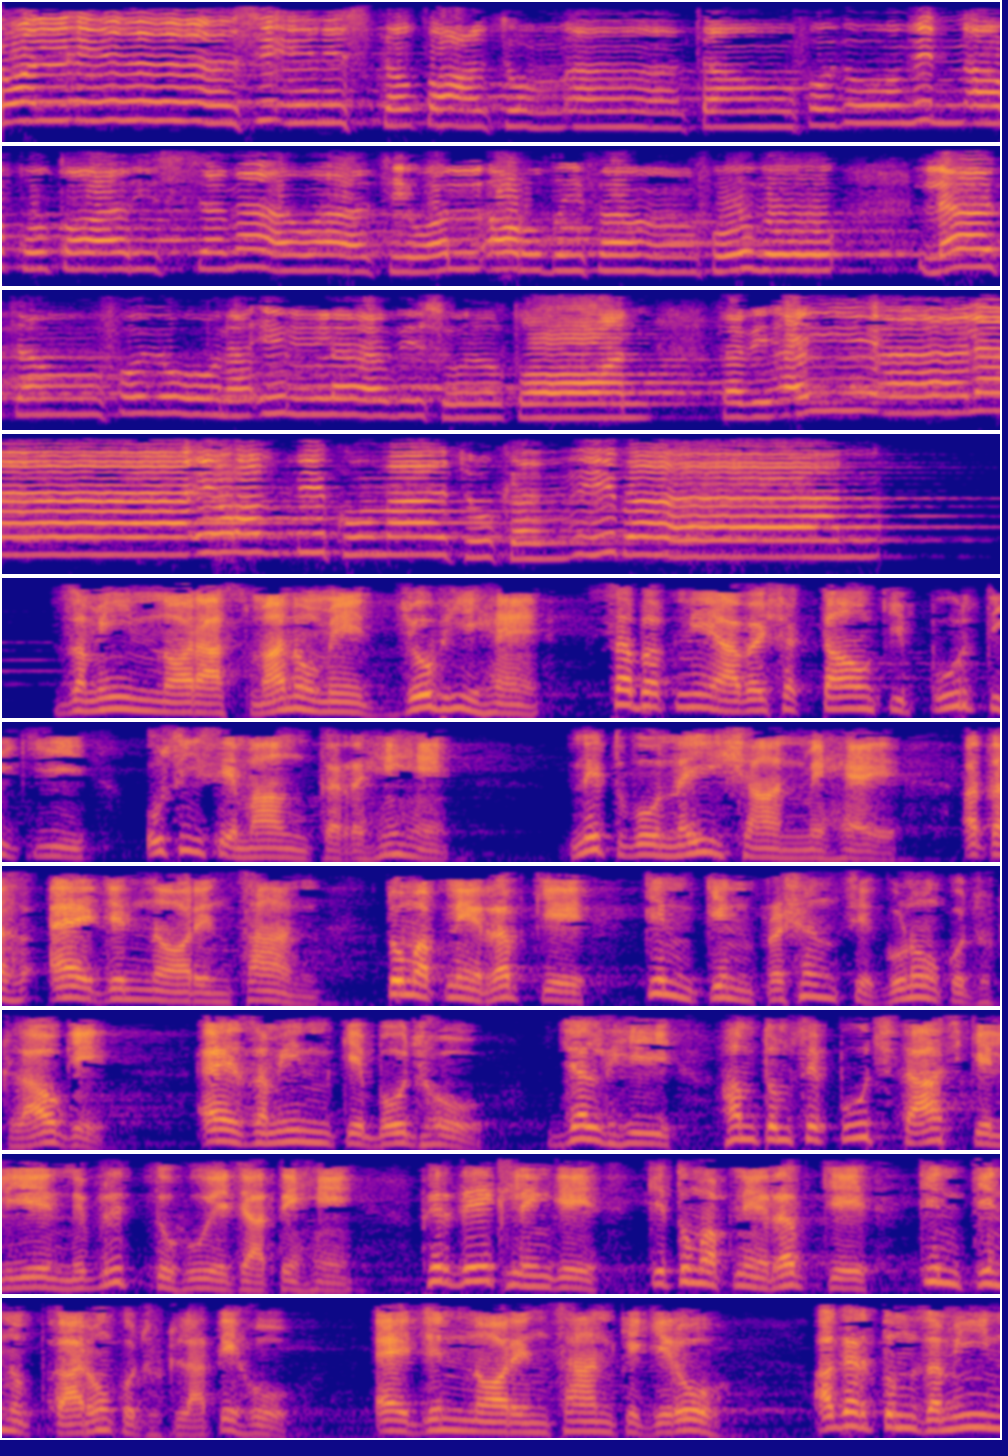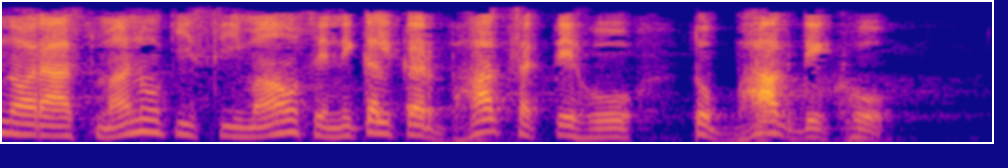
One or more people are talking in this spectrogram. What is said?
والإنس إن استطعتم أن تنفذوا من أقطار السماوات والأرض فانفذوا لا تنفذون إلا بسلطان فبأي آلاء ربكما تكذبان जमीन और आसमानों में जो भी हैं सब अपनी आवश्यकताओं की पूर्ति की उसी से मांग कर रहे हैं नित वो नई शान में है अतः ए जिन्न और इंसान, तुम अपने रब के किन किन प्रशंस्य गुणों को झुठलाओगे? ए ज़मीन के बोझो, जल्द ही हम तुमसे पूछताछ के लिए निवृत्त हुए जाते हैं। फिर देख लेंगे कि तुम अपने रब के किन किन उपकारों को झुठलाते हो। ए जिन्न और इंसान के गिरोह, अगर तुम ज़मीन और आसमानों की सीमाओं से निकलकर भाग सकते हो तो भाग देखो।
